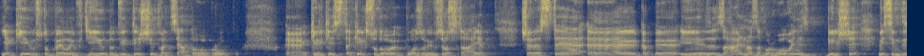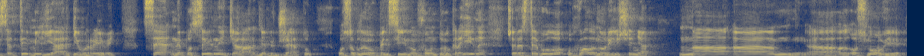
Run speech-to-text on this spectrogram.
які вступили в дію до 2020 року. Е, кількість таких судових позовів зростає. Через те е, е, і загальна заборгованість більше 80 мільярдів гривень. Це непосильний тягар для бюджету, особливо пенсійного фонду України. Через те було ухвалено рішення на е, е, основі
